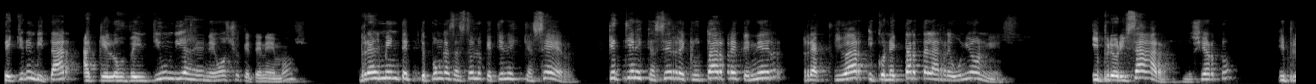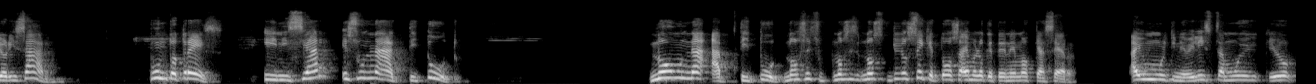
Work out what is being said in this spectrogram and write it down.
Te quiero invitar a que los 21 días de negocio que tenemos, realmente te pongas a hacer lo que tienes que hacer. ¿Qué tienes que hacer? Reclutar, retener, reactivar y conectarte a las reuniones. Y priorizar, ¿no es cierto? Y priorizar. Punto tres, Iniciar es una actitud, no una aptitud. No sé, no sé, no, yo sé que todos sabemos lo que tenemos que hacer. Hay un multinivelista muy, que yo,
